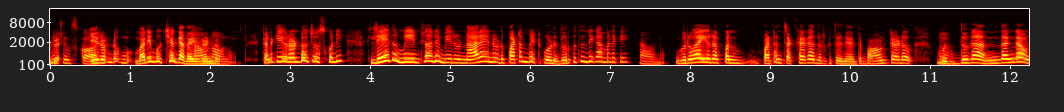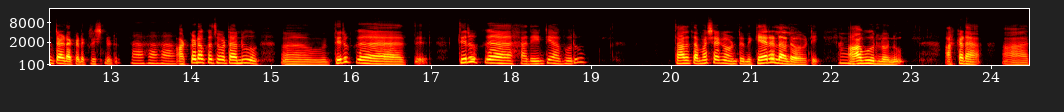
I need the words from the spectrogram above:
రె ఈ చూసుకోవాలి. 2 మరీ ముఖ్యం కదా! ఈ 2. అవునవును. కనుక ఇవి రెండో చూసుకుని లేదు మీ ఇంట్లోనే మీరు నారాయణుడు పటం పెట్టుకోండి దొరుకుతుందిగా మనకి అవును గురువాయూరప్పన్ పటం చక్కగా దొరుకుతుంది ఎంత బాగుంటాడో ముద్దుగా అందంగా ఉంటాడు అక్కడ కృష్ణుడు. అక్కడ ఒక చోటను తిరుక్ తిరుక్ అదేంటి ఆ ఊరు చాలా తమాషాగా ఉంటుంది. కేరళలో ఒకటి. ఆ ఊర్లోను అక్కడ ఆ,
